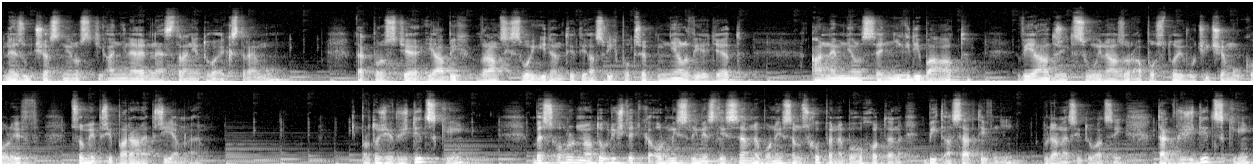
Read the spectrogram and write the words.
nezúčastněnosti ani na jedné straně toho extrému, tak prostě já bych v rámci svojí identity a svých potřeb měl vědět a neměl se nikdy bát vyjádřit svůj názor a postoj vůči čemukoliv, co mi připadá nepříjemné. Protože vždycky, bez ohledu na to, když teďka odmyslím, jestli jsem nebo nejsem schopen nebo ochoten být asertivní v dané situaci, tak vždycky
